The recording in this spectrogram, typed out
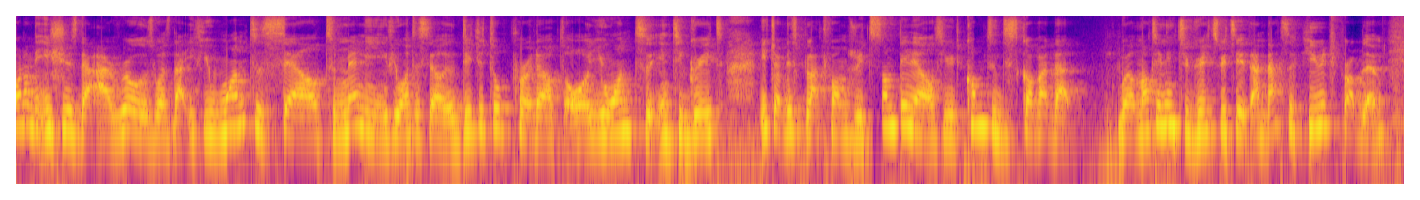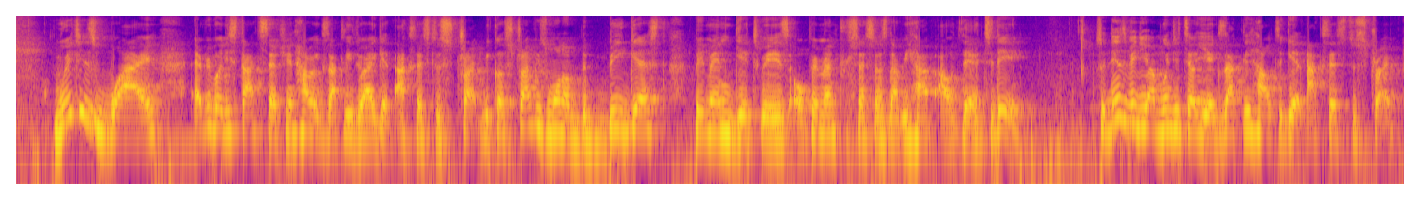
one of the issues that arose was that if you want to sell to many if you want to sell a digital product or you want to integrate each of these platforms with something else you'd come to discover that well nothing integrates with it. And that's a huge problem which is why everybody starts searching how exactly do I get access to Stripe because Stripe is one of the biggest payment gateways or payment processors that we have out there today. So this video I'm going to tell you exactly how to get access to Stripe.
